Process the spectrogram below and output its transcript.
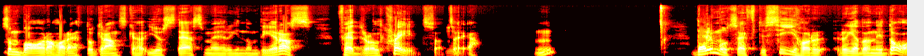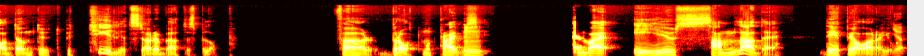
som bara har rätt att granska just det som är inom deras Federal Trade så att mm. säga. Mm. Däremot så FTC har redan idag dömt ut betydligt större bötesbelopp för brott mot privacy mm. än vad EUs samlade DPA har gjort. Yep.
